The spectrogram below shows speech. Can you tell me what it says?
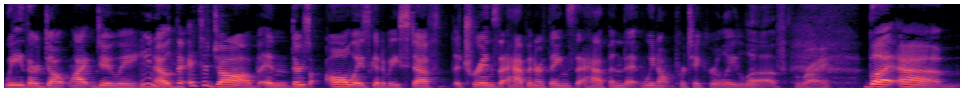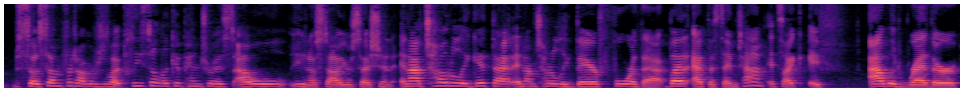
we either don't like doing. You know, it's a job, and there's always going to be stuff, the trends that happen or things that happen that we don't particularly love. right. But um so some photographers are like, please don't look at Pinterest. I will, you know, style your session. And I totally get that and I'm totally there for that. But at the same time, it's like if I would rather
